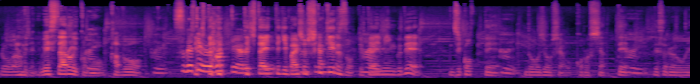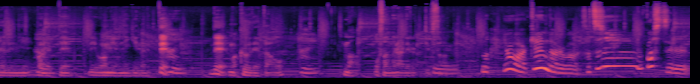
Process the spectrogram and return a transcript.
ローガンロイじゃないウェスターロイコの株を、すべ、はい、て奪ってやる敵対的賠償仕掛けるぞっていうタイミングで、事故って同乗者を殺しちゃって、でそれを親父にバレて、で弱みを握られて、で、まあ、クーデターを、まあ、収められるっていうさ。まあ、要はケンダルは殺人を起こしてる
